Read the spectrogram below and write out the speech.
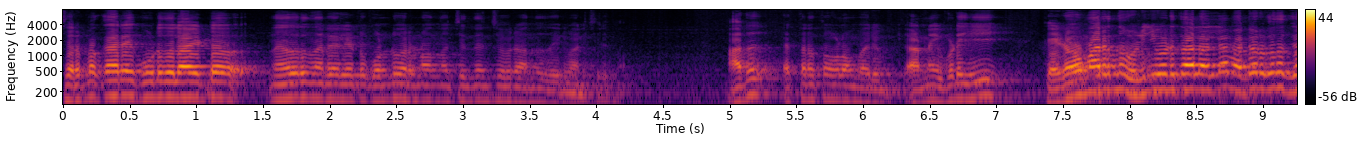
ചെറുപ്പക്കാരെ കൂടുതലായിട്ട് നേതൃനിരയിലോട്ട് കൊണ്ടുവരണമെന്ന് ചിന്തിച്ചവരന്ന് അന്ന് തീരുമാനിച്ചിരുന്നു. അത് എത്രത്തോളം വരും? കാരണം ഇവിടെ ഈ കിഴവന്മാരെന്ന് ഒഴിഞ്ഞു കൊടുത്താലല്ല മറ്റവർക്കൊന്ന്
